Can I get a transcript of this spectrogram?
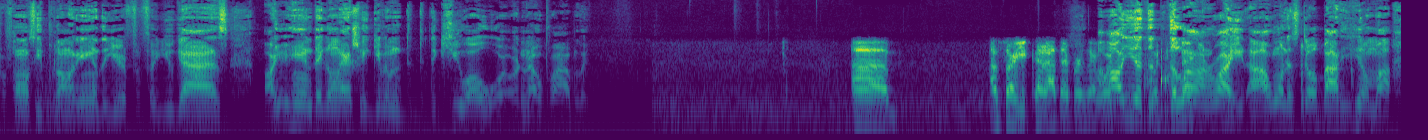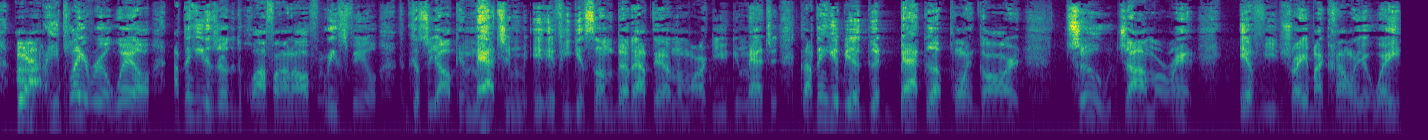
performance he put on at the end of the year for, for you guys? Are you hearing they're going to actually give him the, the QO or, or no, probably? Um, I'm sorry, you cut out there for a second. What- oh, yeah, the, say? Delon Wright. I want to know about him. Uh, Yeah. uh, he played real well. I think he deserved the qualifying offer, at least, Phil, because so y'all can match him. If he gets something better out there on the market, you can match it. Because I think he'll be a good backup point guard to Ja Morant if you trade Mike Conley away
